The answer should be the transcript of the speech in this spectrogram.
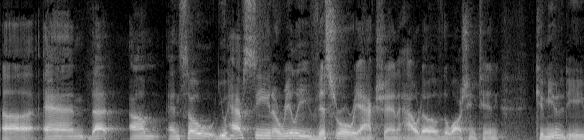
uh, and that. Um, and so you have seen a really visceral reaction out of the Washington community,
